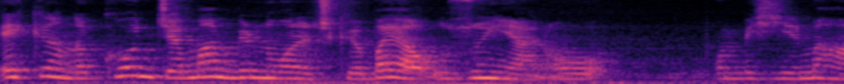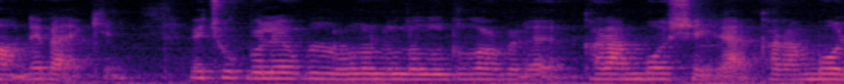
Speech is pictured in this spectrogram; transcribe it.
ekranda kocaman bir numara çıkıyor. Bayağı uzun yani o 15-20 hane belki. Ve çok böyle böyle karambol şeyler, karambol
